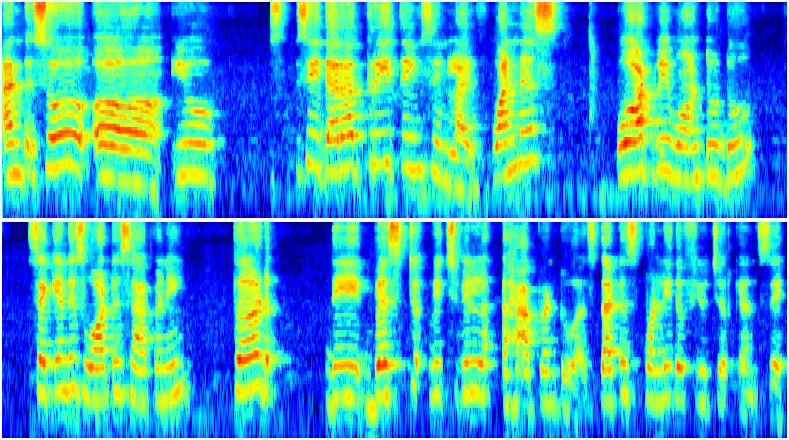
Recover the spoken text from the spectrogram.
and so you see there are three things in life one is what we want to do Second is what is happening. Third, the best which will happen to us. That is only the future can say.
